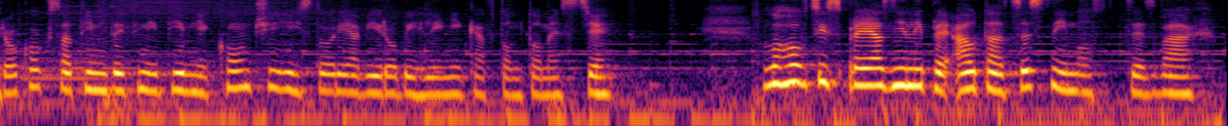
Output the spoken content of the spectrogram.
rokoch sa tým definitívne končí história výroby hliníka v tomto meste. Lohovci sprejaznili pre autá cestný most cez Vách.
